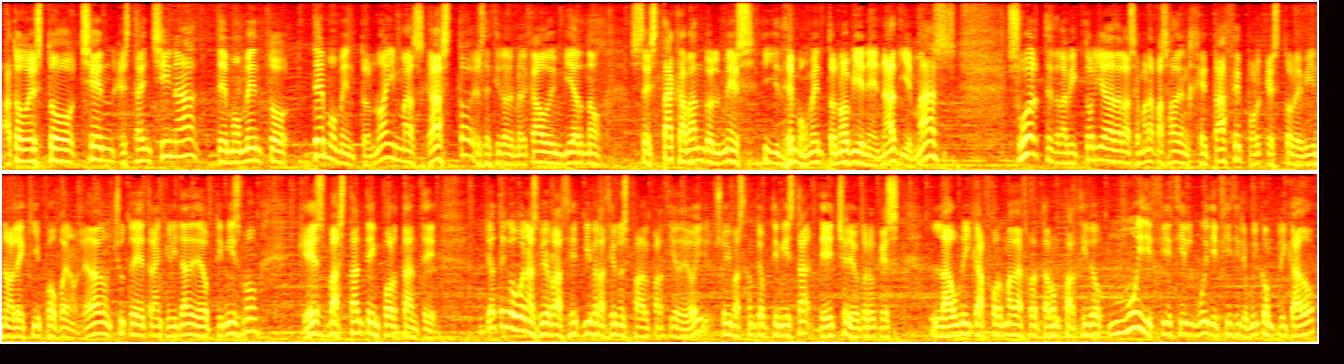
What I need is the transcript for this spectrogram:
A todo esto, Chen está en China. De momento, de momento no hay más gasto, es decir, el mercado de invierno se está acabando el mes y de momento no viene nadie más. Suerte de la victoria de la semana pasada en Getafe, porque esto le vino al equipo, bueno, le ha dado un chute de tranquilidad y de optimismo que es bastante importante. Yo tengo buenas vibraci- vibraciones para el partido de hoy, soy bastante optimista, de hecho yo creo que es la única forma de afrontar un partido muy difícil, muy difícil y muy complicado.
